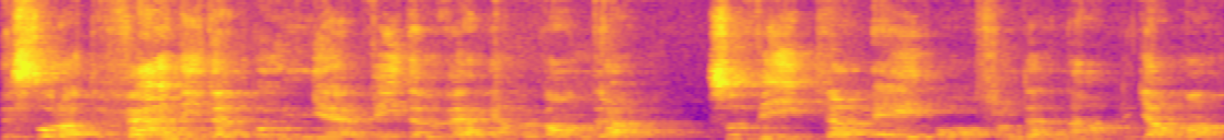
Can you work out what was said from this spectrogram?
Det står att vänj den unge vid den väg han bör vandra, så viker han ej av från den när han blir gammal.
